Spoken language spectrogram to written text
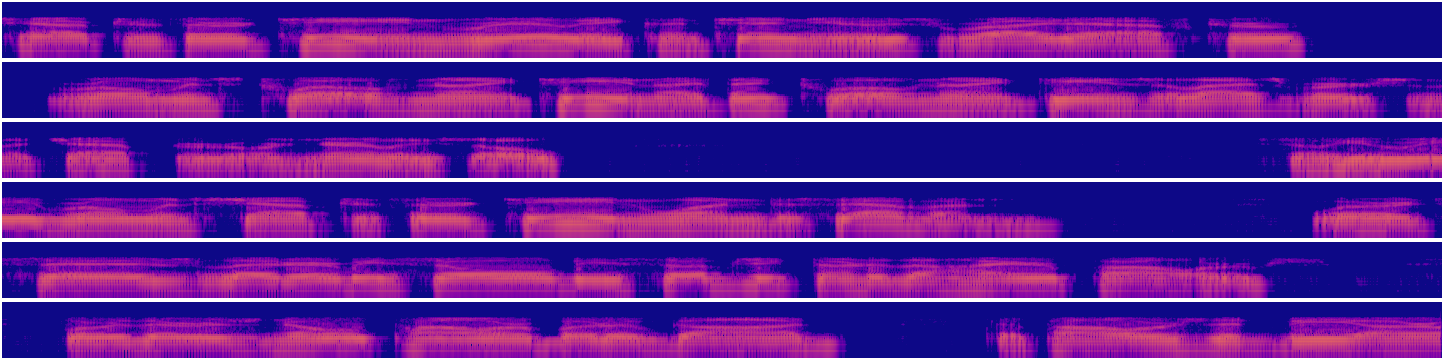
chapter 13 really continues right after Romans 12:19. I think 12:19 is the last verse in the chapter, or nearly so. So you read Romans chapter 13, 1 to 7, where it says, Let every soul be subject unto the higher powers, for there is no power but of God. The powers that be are,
